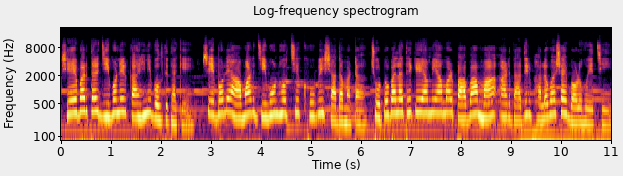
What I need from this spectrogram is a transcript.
সে এবার তার জীবনের কাহিনী বলতে থাকে। সে বলে, আমার জীবন হচ্ছে খুবই সাদামাটা। ছোটবেলা থেকে আমি আমার বাবা, মা আর দাদির ভালোবাসায় বড় হয়েছি।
